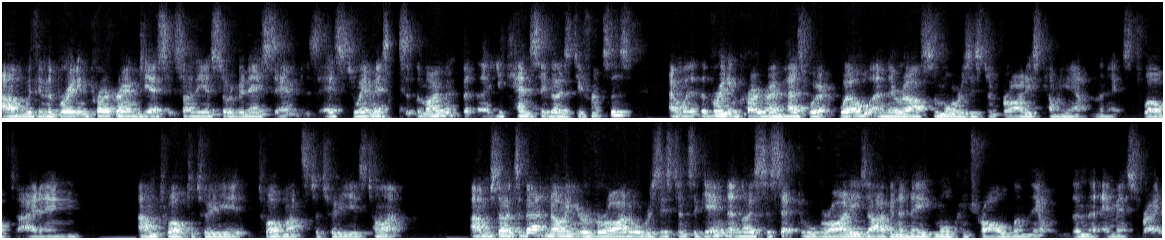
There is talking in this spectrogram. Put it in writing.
um, within the breeding programs. Yes, it's only a sort of an SM, S to MS at the moment, but uh, you can see those differences. And the breeding program has worked well, and there are some more resistant varieties coming out in the next 12 to 18, um, 12 to two year, 12 months to two years time. Um, so it's about knowing your varietal resistance again, and those susceptible varieties are going to need more control than the than the MS rated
